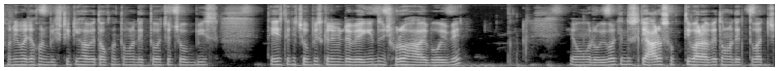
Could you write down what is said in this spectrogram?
শনিবার যখন বৃষ্টিটি হবে তখন তোমরা দেখতে পাচ্ছ চব্বিশ, তেইশ থেকে চব্বিশ কিলোমিটার বেগে কিন্তু ঝোড়ো হাওয়ায় বইবে এবং রবিবার কিন্তু সেটি আরও শক্তি বাড়াবে তোমরা দেখতে পাচ্ছ।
